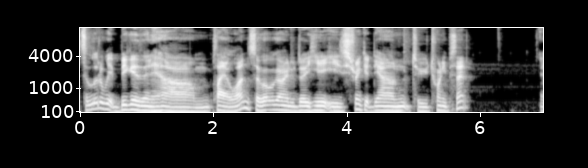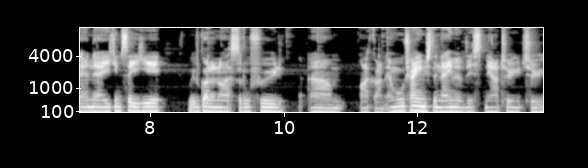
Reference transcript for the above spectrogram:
It's a little bit bigger than um, player one. So what we're going to do here is shrink it down to 20%. And now you can see here, we've got a nice little food um, icon. And we'll change the name of this now to, to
